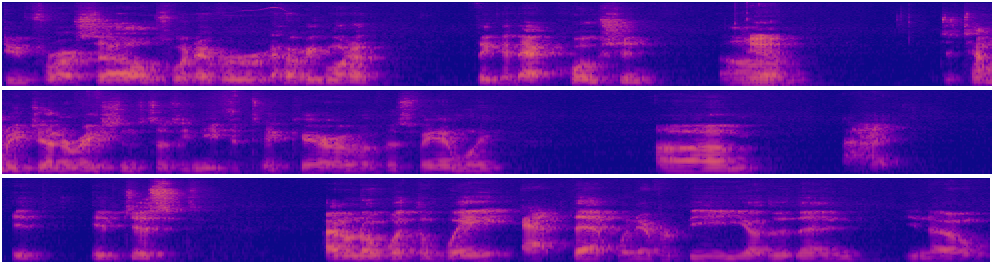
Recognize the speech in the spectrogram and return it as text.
do for ourselves? Whatever, however you want to think of that quotient. Um, Yeah. Just how many generations does he need to take care of of his family? Um, I, it it just I don't know what the way at that would ever be, other than you know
